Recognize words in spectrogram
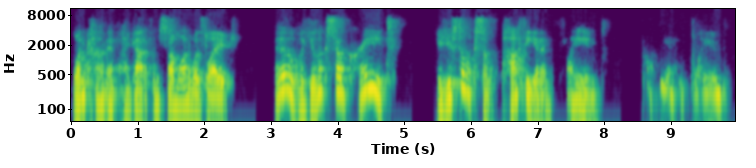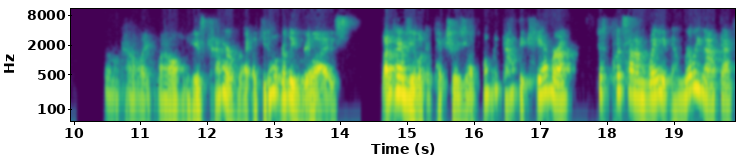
one comment I got from someone was like, Oh, well, you look so great. You used to look so puffy and inflamed. Puffy and inflamed. I'm kind of like, well, he's kind of right. Like, you don't really realize. A lot of times you look at pictures, you're like, oh my God, the camera just puts on weight. I'm really not that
